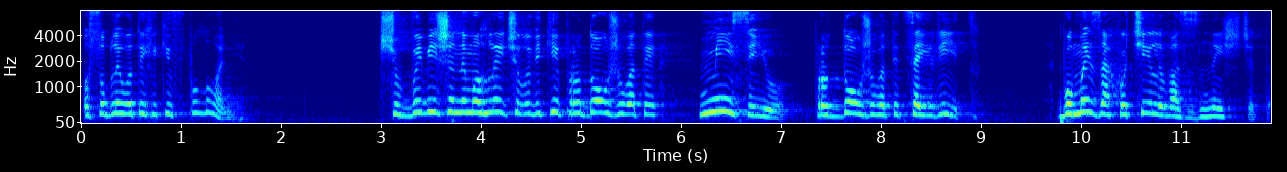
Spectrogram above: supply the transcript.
особливо тих, які в полоні. Щоб ви більше не могли, чоловіки, продовжувати місію, продовжувати цей рід. Бо ми захотіли вас знищити.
